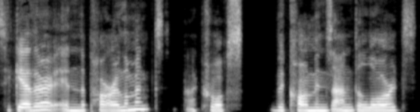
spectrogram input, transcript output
together in the parliament across the commons and the lords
